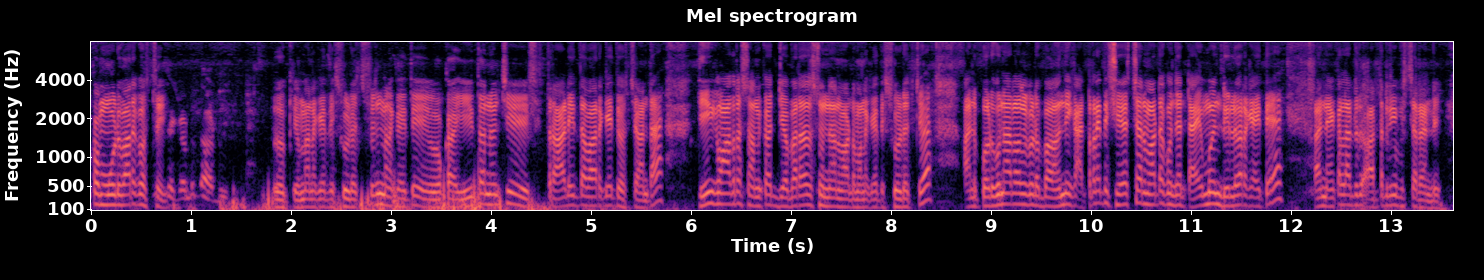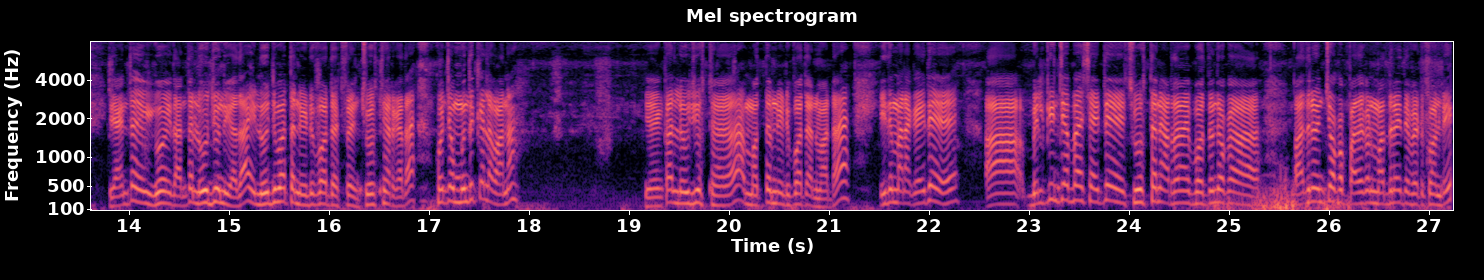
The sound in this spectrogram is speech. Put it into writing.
ఒక మూడు వరకు వస్తాయి. ఓకే. మనకైతే చూడొచ్చు మనకైతే ఒక ఈత నుంచి త్రాడ్ ఈత వరకు అయితే వచ్చాయంట. దీనికి మాత్రం సన్కట్ జబర్దస్త్ ఉందన్నమాట మనకైతే చూడొచ్చు. అండ్ పొడుగు నరాలు కూడా బాగుంది. ఇంకా అట్టర్ అయితే చేస్తారనమాట కొంచెం టైం ఉంది డెలివరీకి అయితే. అండ్ ఎక్కడ అట్టర్ అట్టర్ చూపిస్తారండి. ఇదంతా ఇగో ఇదంతా లూజ్ ఉంది కదా. ఈ లూజ్ మొత్తం నిండిపోతుంది ఫ్రెండ్స్ చూస్తున్నారు కదా. కొంచెం ముందుకెళ్ళవానా ఇంకా లూజ్ చూస్తున్నారు కదా మొత్తం నిండిపోతాయి అనమాట ఇది మనకైతే మిల్కింగ్ చెప్పేసి అయితే చూస్తేనే అర్థమైపోతుంది. ఒక పది నుంచి ఒక పదకొండు మధ్యలో అయితే పెట్టుకోండి.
